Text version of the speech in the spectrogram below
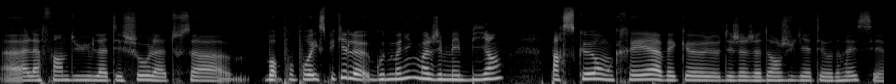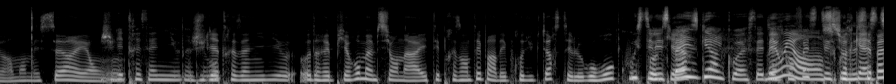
à la fin du latte chaud, là, tout ça. Bon, pour, pour expliquer le Good Morning, moi, j'aimais bien parce que on créait avec euh, déjà j'adore Juliette et Audrey, c'est vraiment mes sœurs et on Juliette Tressani, Audrey Juliette Trezani, Audrey Pirot, même si on a été présenté par des producteurs, c'était le gros coup Oui, de c'était les. Spice Girls, quoi. Mais C'est-à-dire oui, qu'en fait, on c'était se sur connaissait casting.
